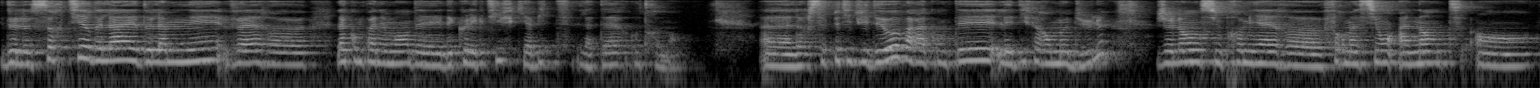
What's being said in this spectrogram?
de le sortir de là et de l'amener vers l'accompagnement des collectifs qui habitent la Terre autrement. Euh, alors cette petite vidéo va raconter les différents modules. Je lance une première euh, formation à Nantes en,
